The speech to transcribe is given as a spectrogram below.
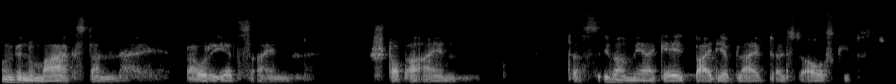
Und wenn du magst, dann baue dir jetzt einen Stopper ein, dass immer mehr Geld bei dir bleibt, als du ausgibst.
